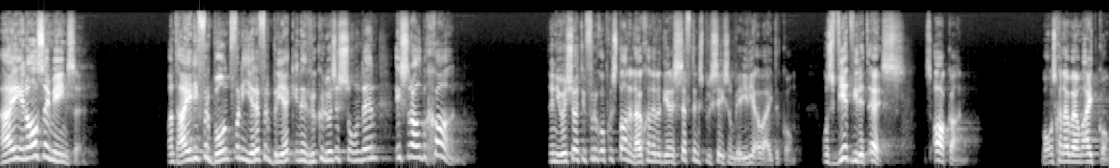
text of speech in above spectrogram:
Hy en al sy mense want hy het die verbond van die Here verbreek en 'n roekelose sonde in Israel begaan. En Joshua het vroeg opgestaan en nou gaan hulle deur 'n siftingproses om by hierdie ou uit te kom. Ons weet wie dit is. Dis Akan. Maar ons gaan nou by hom uitkom.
